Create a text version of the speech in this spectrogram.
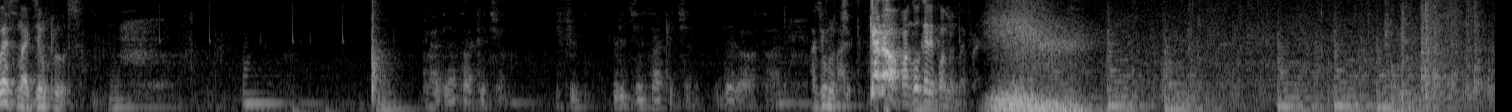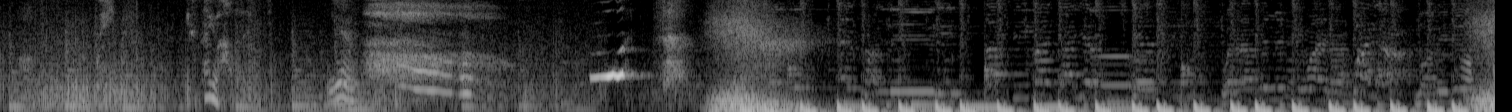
Where's my gym clothes? Right inside kitchen. If you reach inside kitchen, they're outside. Are you mad? Get up and go get it for me, my friend. Wait, is that your house help? Yes.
